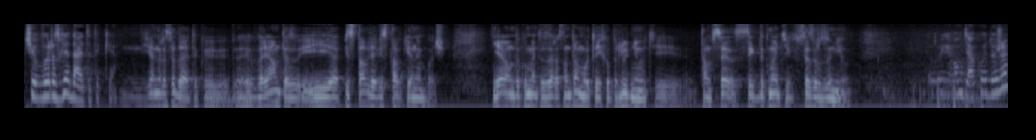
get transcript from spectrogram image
Чи ви розглядаєте таке? Я не розглядаю такої е, варіанти, і я підстав для відставки я не бачу. Я вам документи зараз надам, можете їх оприлюднювати, і там все з цих документів все зрозуміло. Добре, вам дякую дуже.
